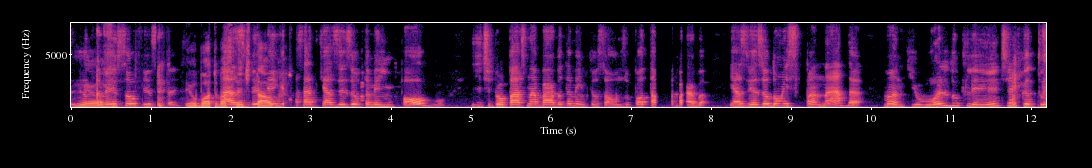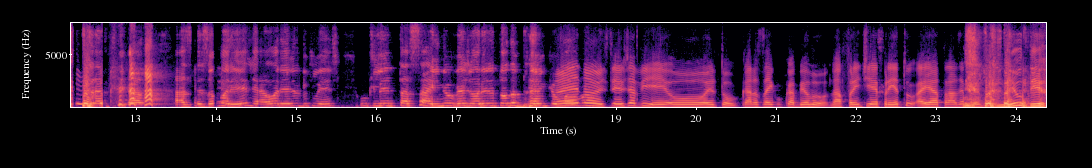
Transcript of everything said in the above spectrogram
eu Meu, também assim- sou físico, velho. Eu boto bastante às talco. É engraçado que às vezes eu também empolgo e, tipo, eu passo na barba também, porque eu só uso pó talco na barba. E às vezes eu dou uma espanada, mano, que o olho do cliente fica tudo branco, tá? Às vezes a orelha, a orelha do cliente, o cliente tá saindo e eu vejo a orelha toda branca. Eu É, falo, não, eu já vi, ô Ayrton, o cara sai com o cabelo na frente é preto, aí atrás é branco. Meu Deus.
